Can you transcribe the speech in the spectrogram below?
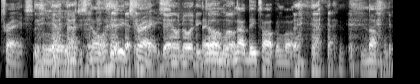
trash. Yeah. you just don't they trash. They don't know what they, They talking about. not they talking about nothing.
